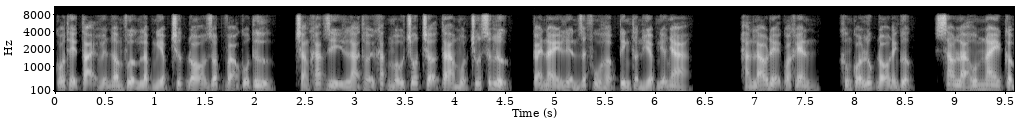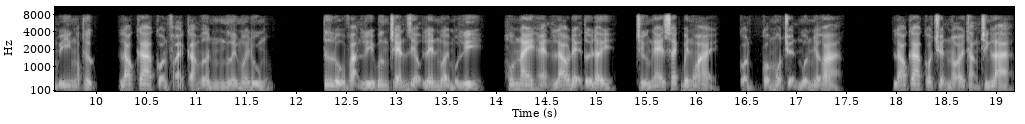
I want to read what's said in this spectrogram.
có thể tại huyện âm phường lập nghiệp trước đó rót vào cố tư, chẳng khác gì là thời khắc mấu chốt trợ ta một chút sức lực, cái này liền rất phù hợp tinh thần hiệp nghĩa nha. Hàn lão đệ quá khen, không có lúc đó đánh cược, sao là hôm nay cầm y ngọc thực lao ca còn phải cảm ơn ngươi mới đúng tư đồ vạn lý bưng chén rượu lên mời một ly, hôm nay hẹn lao đệ tới đây chứ nghe sách bên ngoài, còn có một chuyện muốn nhờ ba. Lao ca có chuyện nói thẳng chính là,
